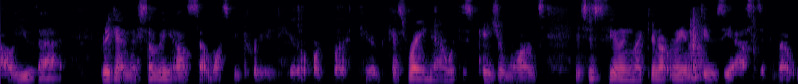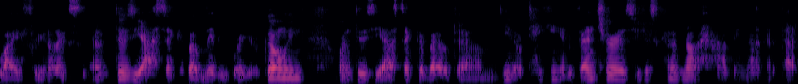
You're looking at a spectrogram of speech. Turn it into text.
value that. But again, there's something else that wants to be created here or birthed here because right now with this Page of Wands, it's just feeling like you're not really enthusiastic about life or you're not ex- enthusiastic about maybe where you're going or enthusiastic about, um, you know, taking adventures. You're just kind of not having that, that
